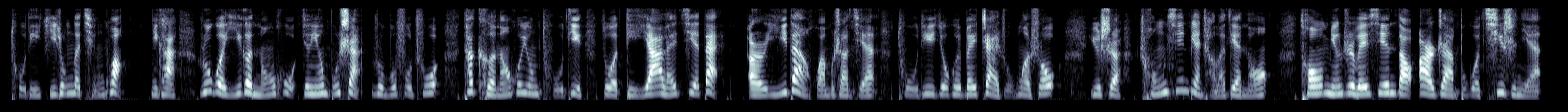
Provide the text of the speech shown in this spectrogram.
土地集中的情况。你看，如果一个农户经营不善，入不敷出，他可能会用土地做抵押来借贷。而一旦还不上钱，土地就会被债主没收，于是重新变成了佃农。从明治维新到二战不过七十年，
